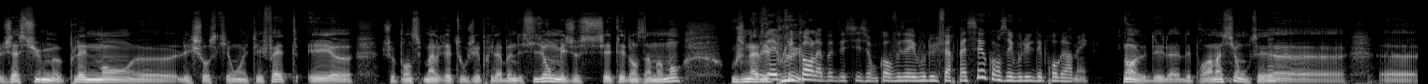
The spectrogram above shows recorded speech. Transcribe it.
j'assume pleinement euh, les choses qui ont été faites, et euh, je pense malgré tout que j'ai pris la bonne décision, mais j'étais dans un moment où je Vous n'avais avez plus. pris quand la bonne décision? Quand vous avez voulu le faire passer ou quand vous avez voulu le déprogrammer? Non, le la déprogrammation, c'est Hum. euh, euh,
